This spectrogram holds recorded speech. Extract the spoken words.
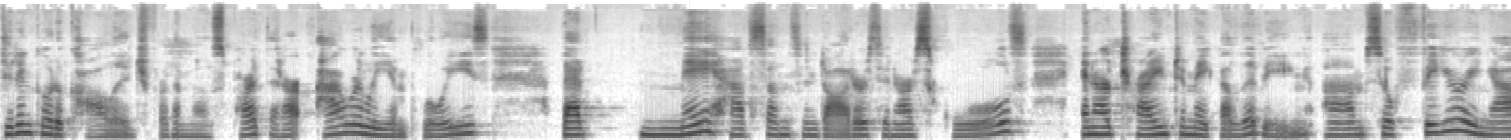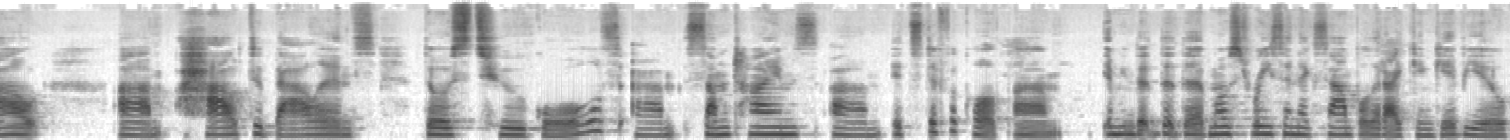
didn't go to college for the most part, that are hourly employees that may have sons and daughters in our schools and are trying to make a living. Um, so, figuring out um, how to balance those two goals, um, sometimes um, it's difficult. Um, I mean, the, the, the, most recent example that I can give you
